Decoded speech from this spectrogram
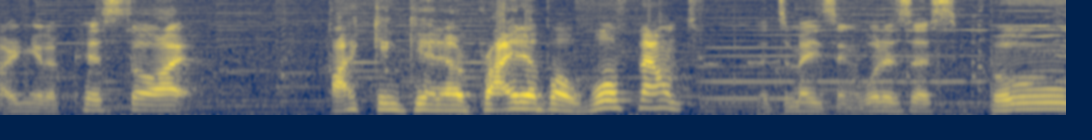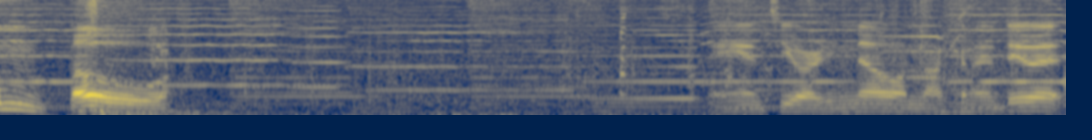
I can get a pistol. I I can get a rideable wolf mount. That's amazing. What is this? Boom bow. And you already know I'm not gonna do it.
